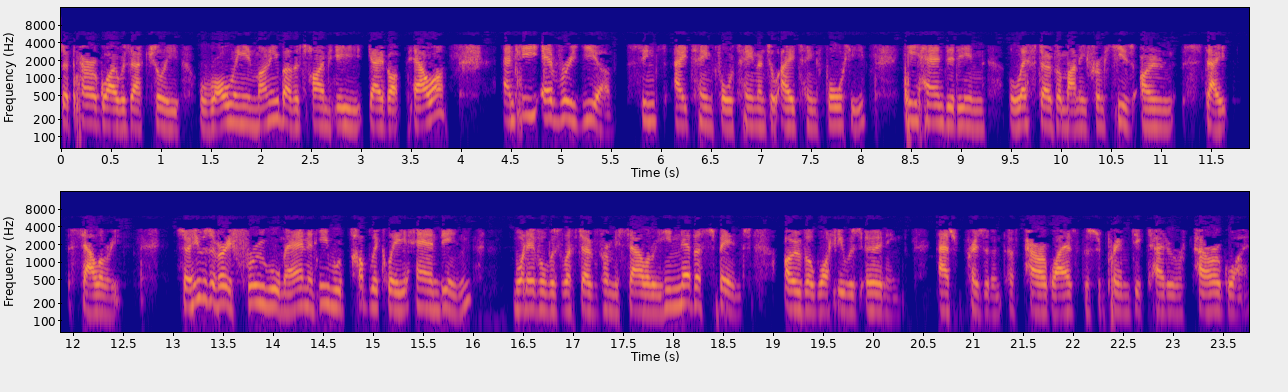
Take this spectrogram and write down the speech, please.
so Paraguay was actually rolling in money by the time he gave up power. And he, every year, since 1814 until 1840, he handed in leftover money from his own state salary. So he was a very frugal man and he would publicly hand in whatever was left over from his salary. He never spent over what he was earning as president of Paraguay, as the supreme dictator of Paraguay.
